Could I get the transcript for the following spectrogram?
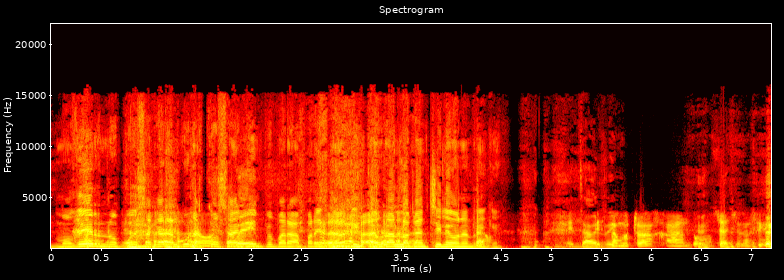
modernos, puede sacar algunas No, cosas puede. limpio para, para instaurar- instaurarlo acá en Chile, don Enrique. Estamos trabajando, muchachos, así que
